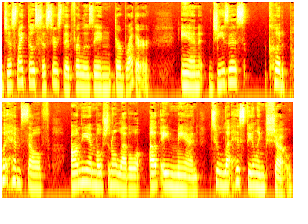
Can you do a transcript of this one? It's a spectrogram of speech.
just like those sisters did for losing their brother. And Jesus could put himself on the emotional level of a man to let his feelings show,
